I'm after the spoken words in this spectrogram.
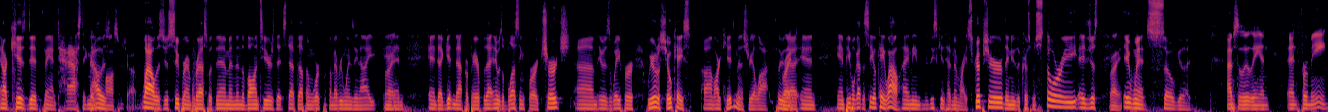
and our kids did fantastic. Man, Did I was awesome job wow, I was just super impressed with them, and then the volunteers that stepped up and worked with them every Wednesday night, Right. and and uh, getting that prepared for that, and it was a blessing for our church. Um, it was a way for we were able to showcase um, our kids ministry a lot through Right. that, and and people got to see, okay, wow. I mean, th- these kids had memorized scripture, they knew the Christmas story. It just right it went so good. Absolutely, and and for me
